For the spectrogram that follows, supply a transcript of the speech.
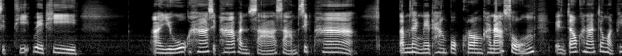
สิทธิเวที อายุ 55พรรษา 35 ตำแหน่งในทางปกครองคณะสงฆ์เป็นเจ้าคณะจังหวัดพิ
